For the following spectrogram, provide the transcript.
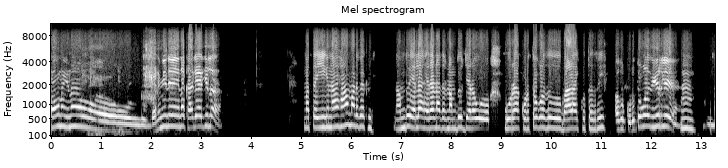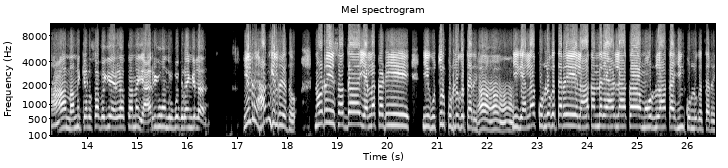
ಅವನು ಇನ್ನ ಗಣಮಿನೇ ಇನ್ನ ಖಾಲಿ ಆಗಿಲ್ಲ? ಮತ್ತ ಈಗ ನಾವ್ ಹ್ಯಾಂಗ ಮಾಡ್ಬೇಕ್ರಿ? ನಮ್ದು ಎಲ್ಲಾ ಹೈರಾಣ ಅದ್ರ. ನಮ್ದು ಜರ ಊರ ಕೊಡ್ತಗೊಳದು ಬಾಳ ಆಗಿ ಕೂತದ್ರಿ. ಅದು ಕುಡು ತಗೊಳದ್ ಇರ್ಲಿ. ಹ್ಮ್. ನಾ ನನ್ನ ಕೆಲಸ ಬಗ್ಗೆ ಹರಿಯತ್ತಾನ ಯಾರಿಗೂ ಒಂದ್ ರೂಪಾಯಿ ಕೊಡಂಗಿಲ್ಲ. ಇಲ್ರಿ ಹಂಗಿಲ್ರಿ ಅದು. ನೋಡ್ರಿ ಸದ್ದ ಎಲ್ಲಾ ಕಡಿ ಈಗ ಉಚ್ಚುಲ್ ಕುಡ್ಲುಗತ್ತಾರಿ ಹಾ ಹಾ ಹಾ. ಈಗ ಎಲ್ಲಾ ಕುಡ್ಲುಗತ್ತಾರಿ ಲಾಕ್ ಅಂದ್ರ ಎರಡ್ ಲಾಕ ಮೂರ್ ಲಾಕ ಹಿಂಗ್ ಕುಡ್ಲುಗತ್ತಾರಿ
